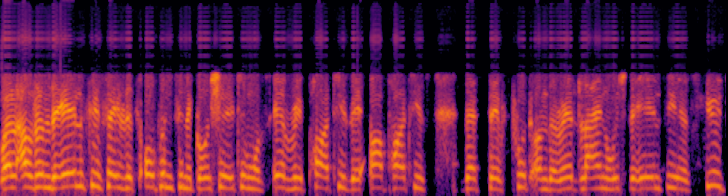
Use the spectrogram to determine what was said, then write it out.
Well, Aldrin, the ANC says it's open to negotiating with every party. There are parties that they've put on the red line, which the ANC has huge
